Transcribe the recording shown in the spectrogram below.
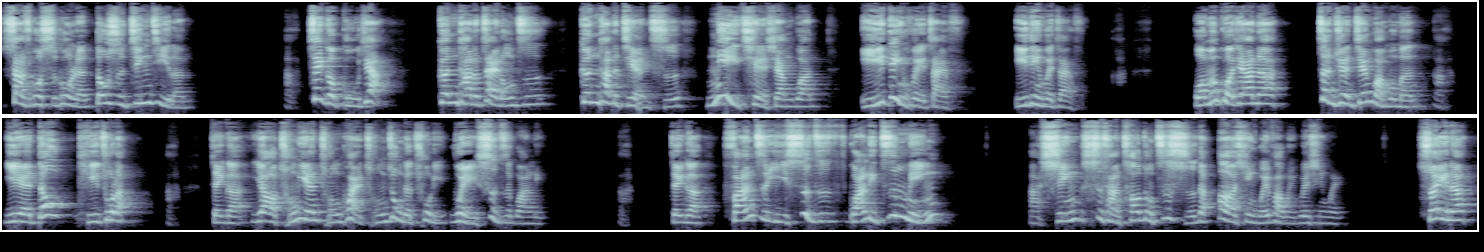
上市公司控人都是经纪人啊，这个股价跟他的再融资、跟他的减持密切相关，一定会在乎，一定会在乎。我们国家呢，证券监管部门啊，也都提出了。这个要从严从快从重的处理伪市值管理，啊，这个防止以市值管理之名，啊行市场操纵之实的恶性违法违规行为。所以呢，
